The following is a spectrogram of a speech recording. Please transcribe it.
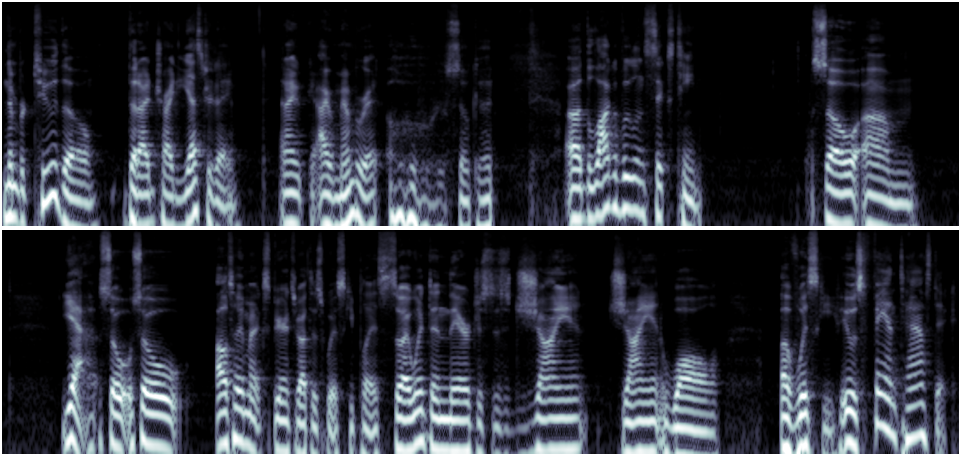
number two, though, that I tried yesterday, and I I remember it. Oh, it was so good. Uh, the Lagavulin 16. So, um, yeah, so so I'll tell you my experience about this whiskey place. So I went in there, just this giant, giant wall of whiskey. It was fantastic.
